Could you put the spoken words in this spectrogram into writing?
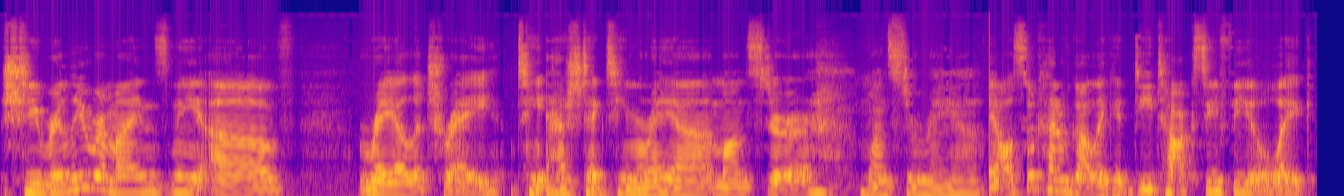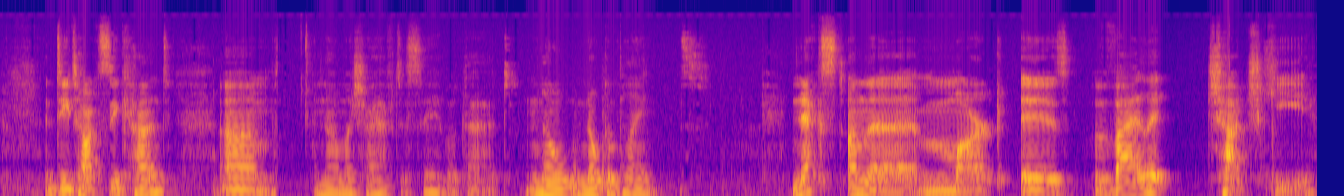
she really reminds me of Rhea Latre, hashtag Team Rhea, Monster, Monster Rhea. I also kind of got like a detoxy feel, like a detoxy cunt. Um, not much I have to say about that. No, no complaints. Next on the mark is Violet Chachki.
